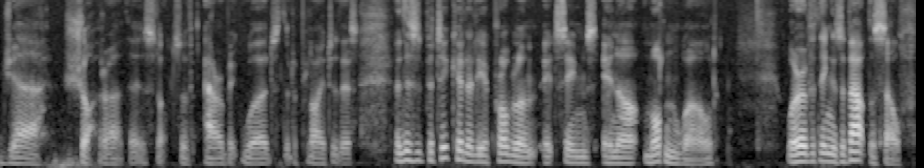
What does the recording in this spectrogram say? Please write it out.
Jah, shohra, there's lots of Arabic words that apply to this. And this is particularly a problem, it seems, in our modern world, where everything is about the self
